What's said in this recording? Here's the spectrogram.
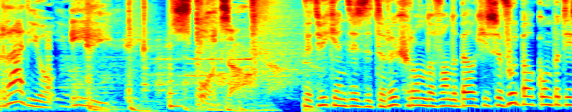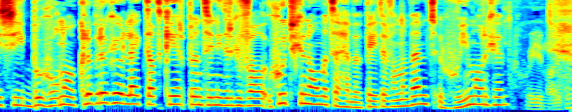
Radio 1. Sportza. Dit weekend is de terugronde van de Belgische voetbalcompetitie begonnen. Club Brugge lijkt dat keerpunt in ieder geval goed genomen te hebben. Peter van den Bemt, goedemorgen. Goedemorgen.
